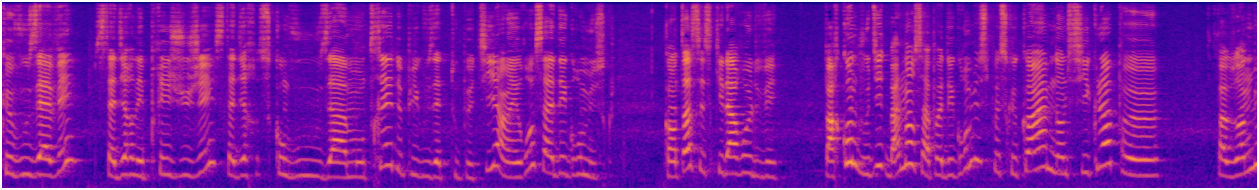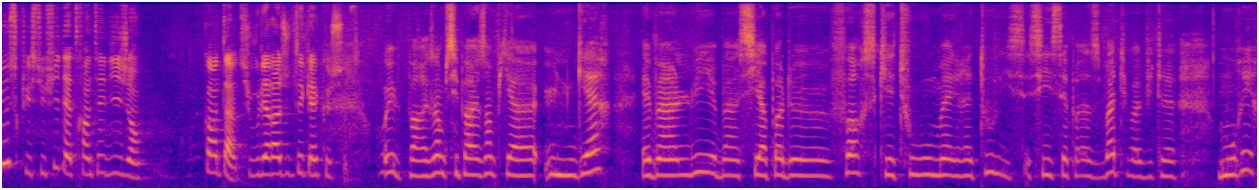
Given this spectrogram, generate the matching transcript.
que vous avez, c'est-à-dire les préjugés, c'est-à-dire ce qu'on vous a montré depuis que vous êtes tout petit, un héros, ça a des gros muscles. Quentin, c'est ce qu'il a relevé. Par contre, vous dites, bah non, ça n'a pas des gros muscles, parce que quand même, dans le cyclope, euh, pas besoin de muscles, il suffit d'être intelligent. Quentin, tu voulais rajouter quelque chose? Oui, par exemple, si par exemple il y a une guerre, et ben lui, eh ben, s'il n'y a pas de force, qui est tout maigre et tout, s'il ne sait pas se battre, il va vite euh, mourir.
